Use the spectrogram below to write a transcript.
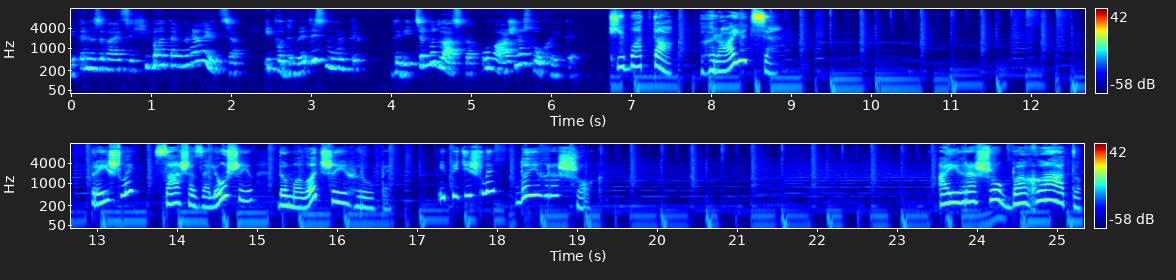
яке називається Хіба так граються? і подивитись мультик. Дивіться, будь ласка, уважно слухайте. Хіба так граються? Прийшли Саша з Альошею до молодшої групи і підійшли до іграшок. А іграшок багато,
